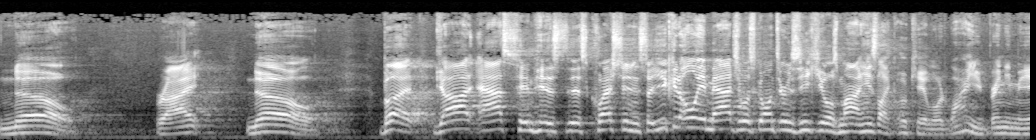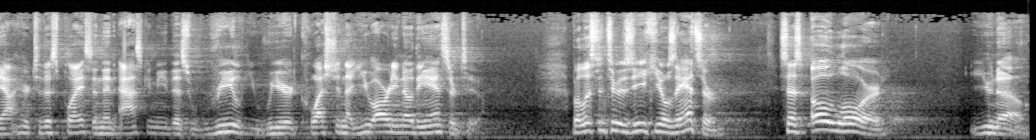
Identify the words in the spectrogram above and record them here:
No. Right? No. But God asked him his, this question, and so you can only imagine what's going through Ezekiel's mind. He's like, okay, Lord, why are you bringing me out here to this place and then asking me this really weird question that you already know the answer to? But listen to Ezekiel's answer. It says, Oh Lord, you know.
